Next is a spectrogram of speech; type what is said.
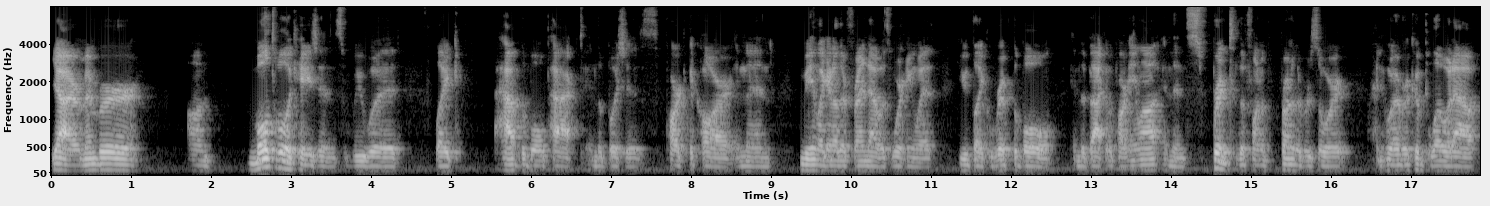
yeah, I remember on multiple occasions we would like have the bowl packed in the bushes, park the car, and then me and like another friend I was working with, you'd like rip the bowl in the back of the parking lot, and then sprint to the front of front of the resort, and whoever could blow it out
